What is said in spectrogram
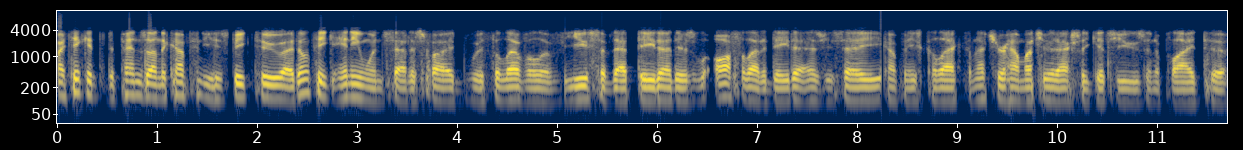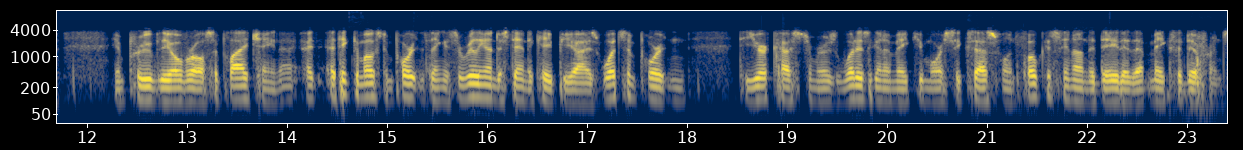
I think it depends on the company you speak to. I don't think anyone's satisfied with the level of use of that data. There's an awful lot of data, as you say, companies collect. I'm not sure how much of it actually gets used and applied to improve the overall supply chain. I, I think the most important thing is to really understand the KPIs. What's important to your customers? What is going to make you more successful? And focusing on the data that makes a difference.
